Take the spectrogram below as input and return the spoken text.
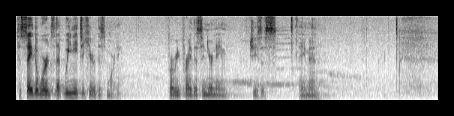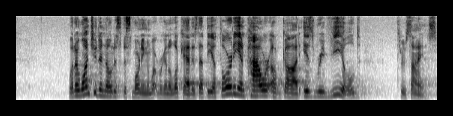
to say the words that we need to hear this morning. For we pray this in your name, Jesus. Amen. What I want you to notice this morning and what we're going to look at is that the authority and power of God is revealed through signs.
